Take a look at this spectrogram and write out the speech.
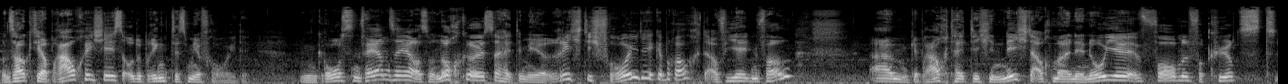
Man sagt ja, brauche ich es oder bringt es mir Freude? Einen großen Fernseher, also noch größer, hätte mir richtig Freude gebracht, auf jeden Fall. Ähm, gebraucht hätte ich ihn nicht. Auch meine neue Formel verkürzt,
